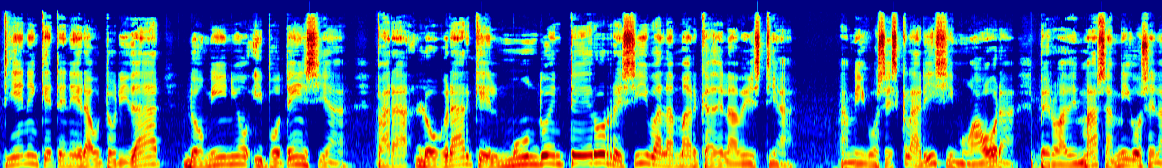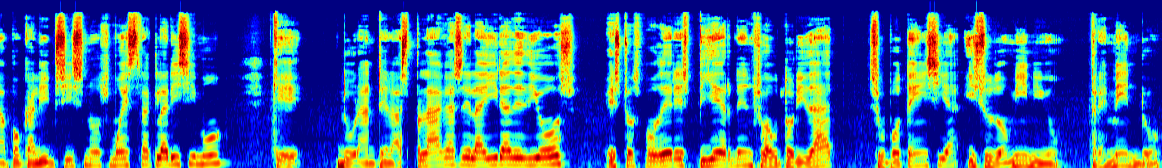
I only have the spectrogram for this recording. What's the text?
tienen que tener autoridad, dominio y potencia para lograr que el mundo entero reciba la marca de la bestia. Amigos, es clarísimo ahora, pero además, amigos, el Apocalipsis nos muestra clarísimo que durante las plagas de la ira de Dios, estos poderes pierden su autoridad, su potencia y su dominio. Tremendo.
